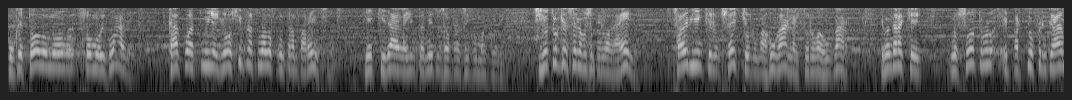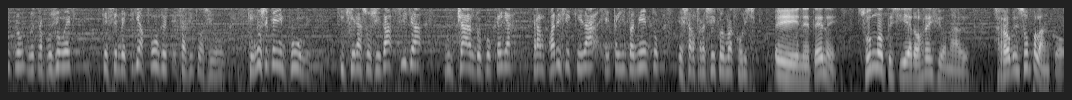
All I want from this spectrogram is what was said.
porque todos no somos iguales. Cada cual tuya, yo siempre he actuado con transparencia y equidad en el Ayuntamiento de San Francisco Macorís. Si otro quiere hacer eso, que lo haga él. Sabe bien que los hechos lo va a jugar, la historia lo va a jugar. De manera que nosotros, el Partido Frente Amplio, nuestra posición es que se investigue a fondo esa situación, que no se quede impune y que la sociedad siga luchando porque haya transparencia y equidad en este ayuntamiento de San Francisco de Macorís. NTN, su noticiero regional, Robinson Blanco.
